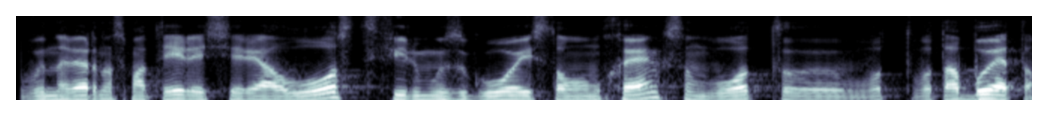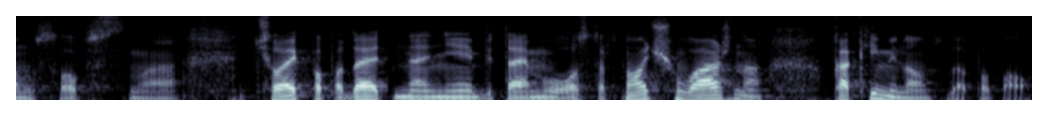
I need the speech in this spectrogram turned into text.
вы, наверное, смотрели сериал Lost, фильм «Изгой» с Томом Хэнксом, вот, э, вот, вот об этом, собственно. Человек попадает на необитаемый остров, но очень важно, как именно он туда попал.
